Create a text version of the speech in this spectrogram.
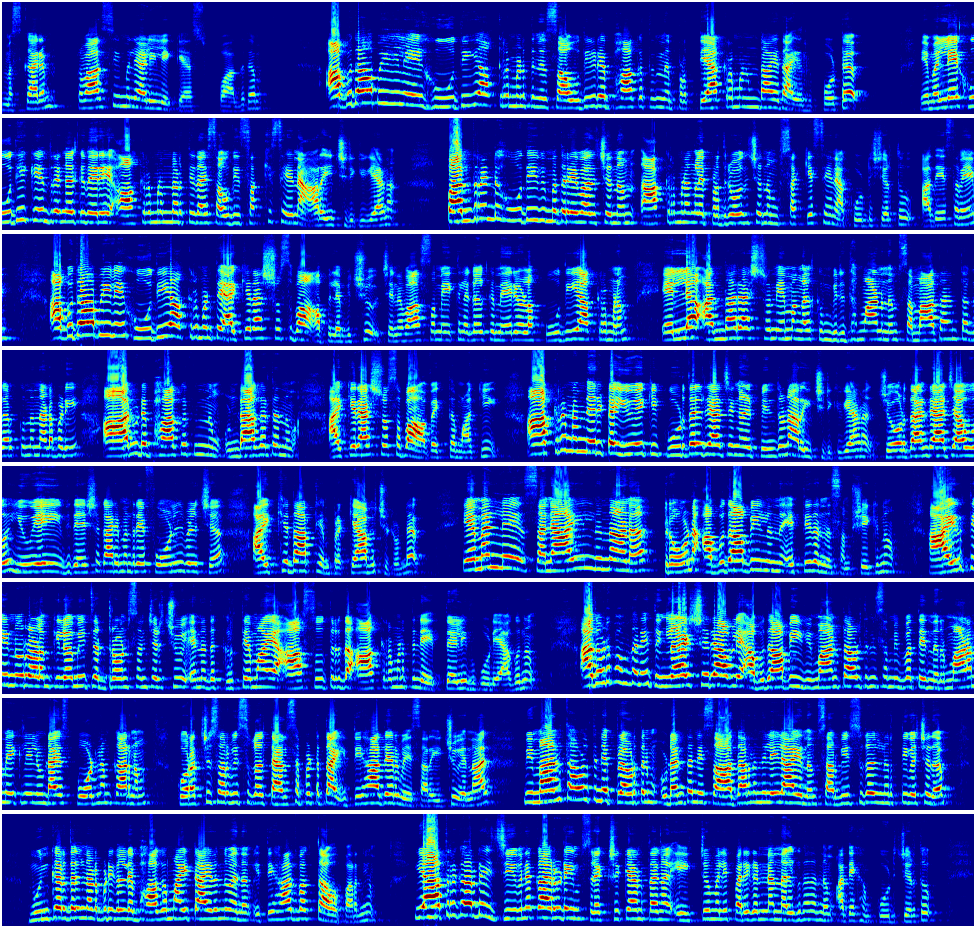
നമസ്കാരം. പ്രവാസി മലയാളിയിലേക്ക് സ്വാഗതം. അബുദാബിയിലെ ഹൂതി ആക്രമണത്തിന് സൗദിയുടെ ഭാഗത്തു നിന്ന് പ്രത്യാക്രമണം ഉണ്ടായതായി report. M L A Houthi കേന്ദ്രങ്ങൾക്ക് നേരെ ആക്രമണം നടത്തിയതായി സൗദി സഖ്യസേന അറിയിച്ചിരിക്കുകയാണ്. പന്ത്രണ്ട് ഹൂതി വിമതരെ വധിച്ചെന്നും ആക്രമണങ്ങളെ പ്രതിരോധിച്ചെന്നും സഖ്യസേന കൂട്ടിച്ചേർത്തു. അതേസമയം അബുദാബിയിലെ ഹൂതി ആക്രമണത്തെ ഐക്യരാഷ്ട്രസഭ അപലപിച്ചു. ജനവാസ മേഖലകൾക്ക് നേരെയുള്ള ഹൂതി ആക്രമണം എല്ലാ അന്താരാഷ്ട്ര നിയമങ്ങൾക്കും വിരുദ്ധമാണെന്നും സമാധാനം തകർക്കുന്ന നടപടി ആരുടെ ഭാഗത്തു നിന്നും ഉണ്ടാകരുതെന്നും ഐക്യരാഷ്ട്രസഭ വ്യക്തമാക്കി. ആക്രമണം നേരിട്ട യു എക്ക് കൂടുതൽ രാജ്യങ്ങൾ പിന്തുണ അറിയിച്ചിരിക്കുകയാണ്. ജോർദാൻ രാജാവ് യു എ വിദേശകാര്യമന്ത്രിയെ ഫോണിൽ വിളിച്ച് ഐക്യദാർഢ്യം പ്രഖ്യാപിച്ചിട്ടുണ്ട്. യമൻ എ സനായിൽ നിന്നാണ് ഡ്രോൺ അബുദാബിയിൽ നിന്ന് എത്തിയതെന്ന് സംശയിക്കുന്നു. ആയിരത്തി എണ്ണൂറോളം കിലോമീറ്റർ ഡ്രോൺ സഞ്ചരിച്ചു എന്നത് കൃത്യമായ ആസൂത്രിത ആക്രമണത്തിന്റെ തെളിവ് കൂടിയാകുന്നു. അതോടൊപ്പം തന്നെ തിങ്കളാഴ്ച രാവിലെ അബുദാബി വിമാനത്താവളത്തിന് സമീപത്തെ നിർമ്മാണ മേഖലയിലുണ്ടായ സ്ഫോടനം കാരണം കുറച്ച് സർവീസുകൾ തടസ്സപ്പെട്ടതായി ഇത്തിഹാദ് എയർവേസ് അറിയിച്ചു. എന്നാൽ വിമാനത്താവളത്തിന്റെ പ്രവർത്തനം ഉടൻ തന്നെ സാധാരണ നിലയിലായെന്നും സർവീസുകൾ നിർത്തിവെച്ചത് മുൻകരുതൽ നടപടികളുടെ ഭാഗമായിട്ടായിരുന്നുവെന്നും ഇത്തിഹാദ് വക്താവ് പറഞ്ഞു. യാത്രക്കാരുടെയും ജീവനക്കാരുടെയും സുരക്ഷയ്ക്കാണ് തങ്ങൾ ഏറ്റവും വലിയ പരിഗണന നൽകുന്നതെന്നും അദ്ദേഹം കൂട്ടിച്ചേർത്തു.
